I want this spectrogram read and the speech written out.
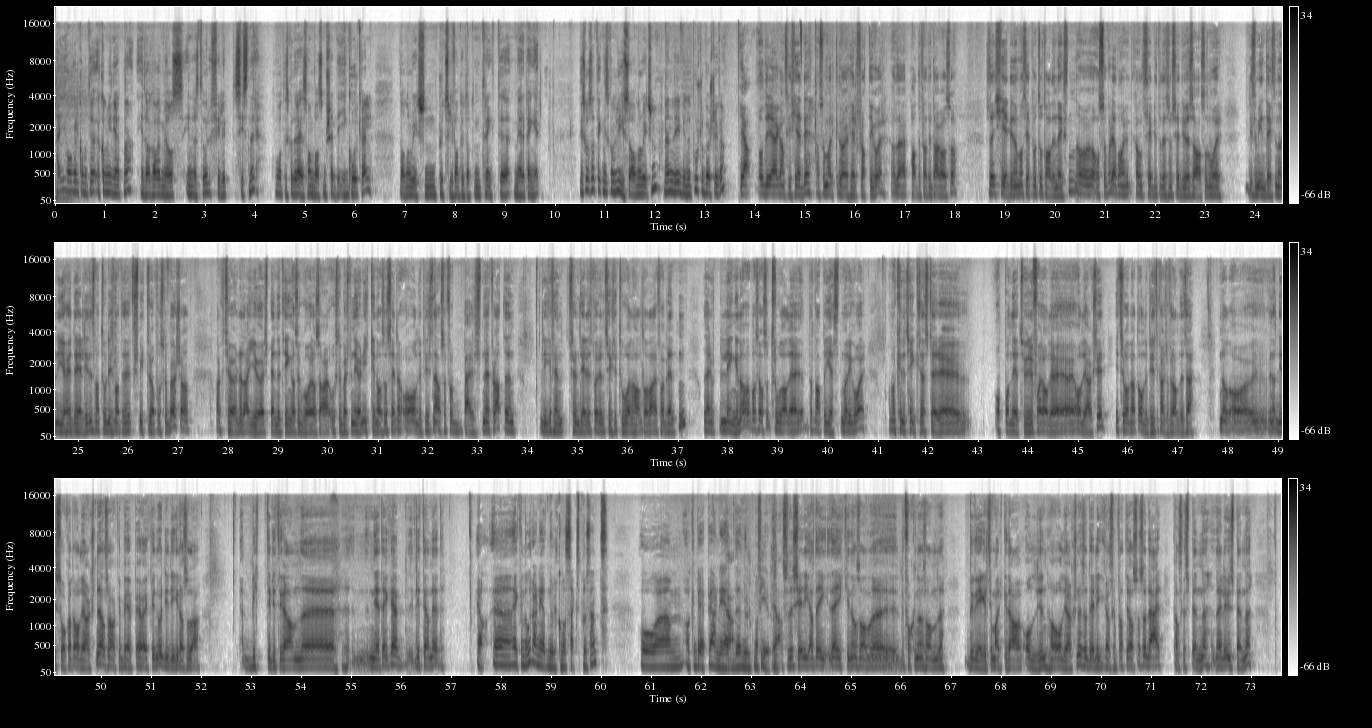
Hei og velkommen til Økonominyhetene. I dag har vi med oss investor Philip Sissener. Og det skal dreie seg om hva som skjedde i går kveld, da Norwegian plutselig fant ut at de trengte mer penger. Vi skal også ha teknisk analyse av Norwegian, men vi begynner på Oslo Børs. Trygve. Ja, og det er ganske kjedelig. Altså, Markedet var jo helt flatt i går, og det er paddeflatt i dag også. Så det er kjedelig når man ser på totalindeksen, og også fordi at man kan se litt på det som skjedde i USA, sånn hvor liksom indeksen når nye høyder hele tiden, så man tror liksom at det smitter opp Oslo Børs. og at aktørene da gjør spennende ting, og så går også Oslo Børs, men det gjør den ikke nå. Selv, og oljeprisen er også forbausende flat. Den ligger frem, fremdeles på rundt 62,5 dollar for Brenten. Og det den gjort lenge nå. Man skal også tro da det, bl.a. på gjesten vår i går, at man kunne tenke seg større opp- og nedturer for olje, oljeaksjer, i tråd med at oljeprisen kanskje forandret seg. Men, og, de såkalte oljeaksjene, altså Aker BP og Equinor, de ligger altså da bitte lite grann uh, ned, tenker jeg. Litt grann ned. Ja, eh, Equinor er ned 0,6 og um, Aker BP er ned Ja. 0,4 Ja, så det, skjer, at det, er- det er ikke noen sånn, eh, Du får ikke noen sånn bevegelse i markedet av oljen og oljeaksjene, så det ligger ganske flatt, det også. Så det er ganske spennende, eller uspennende.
